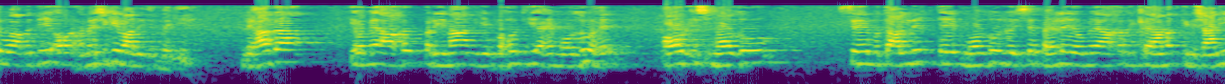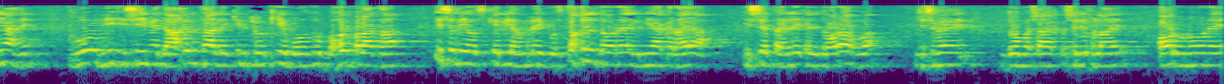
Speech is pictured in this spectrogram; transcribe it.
سے وہ ابدی اور ہمیشگی والی زندگی ہے۔ لہذا یوم آخرت پر ایمان یہ بہت ہی اہم موضوع ہے اور اس موضوع سے متعلق ایک موضوع جو اس سے پہلے یوم آخر قیامت کی نشانیاں ہیں، وہ بھی اسی میں داخل تھا، لیکن چونکہ یہ موضوع بہت بڑا تھا، اس لیے اس کے لیے ہم نے ایک مستقل دورہ علمیہ کرایا، اس سے پہلے کا جو دورہ ہوا، جس میں دو مشاعر تشریف لائے اور انہوں نے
